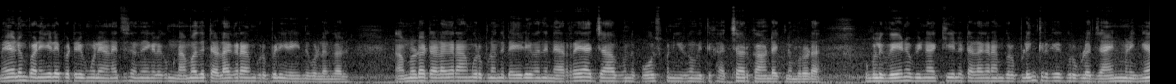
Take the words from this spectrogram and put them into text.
மேலும் பணிகளை பற்றி உங்களை அனைத்து சந்தேகங்களுக்கும் நமது டெலகிராம் குரூப்பில் இணைந்து கொள்ளுங்கள். நம்மளோட டெலகிராம் குரூப்பில் வந்து டெய்லி வந்து நிறையா ஜாப் வந்து போஸ்ட் பண்ணியிருக்கோம் வித் ஹச்ஆர் காண்டாக்ட் நம்பரோட உங்களுக்கு வேணும் அப்படின்னா கீழே டெலகிராம் குரூப் லிங்க் இருக்க குரூப்பில் ஜாயின் பண்ணிங்க.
